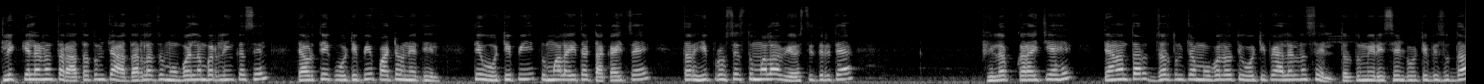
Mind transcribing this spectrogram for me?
क्लिक केल्यानंतर आता तुमच्या आधारला जो मोबाईल नंबर लिंक असेल त्यावरती एक ओ टी पी पाठवण्यात येईल. ते ओ टी पी तुम्हाला इथं टाकायचं आहे. तर ही प्रोसेस तुम्हाला व्यवस्थितरित्या फिलअप करायची आहे. त्यानंतर जर तुमच्या मोबाईलवरती ओ टी पी आलेला नसेल तर तुम्ही रिसेंट ओ टी पीसुद्धा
